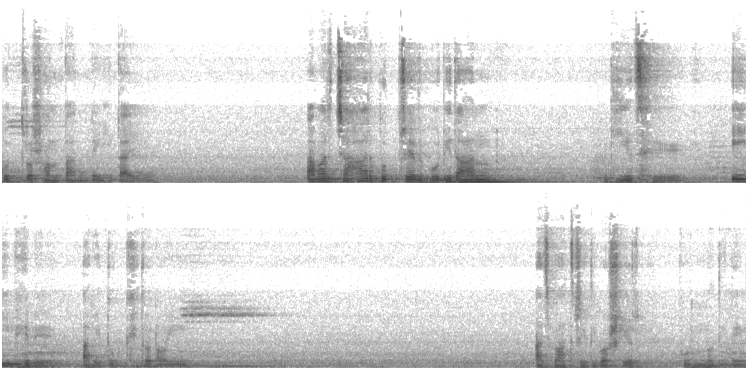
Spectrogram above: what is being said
পুত্র সন্তান নেই তাই। আমার চার পুত্রের বলিদান গিয়েছে, এই ভেবে আমি দুঃখিত নই। আজ মাতৃদিবসের পূর্ণ দিনে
